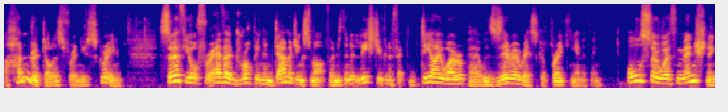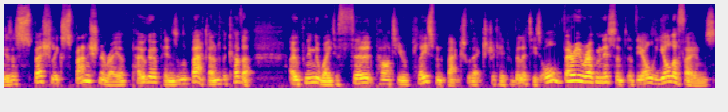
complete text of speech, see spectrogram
$100 for a new screen. So if you're forever dropping and damaging smartphones, then at least you can effect a DIY repair with zero risk of breaking anything. Also worth mentioning is a special expansion array of pogo pins on the back under the cover, opening the way to third-party replacement backs with extra capabilities, all very reminiscent of the old Jolla phones,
